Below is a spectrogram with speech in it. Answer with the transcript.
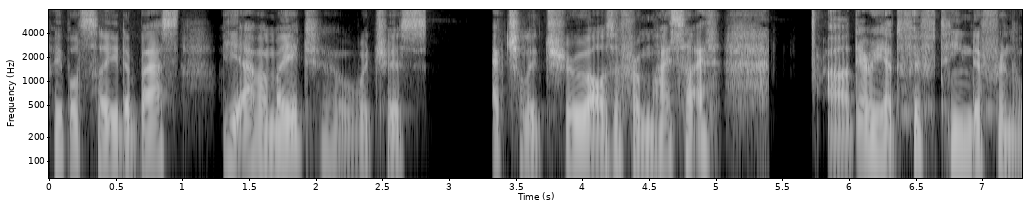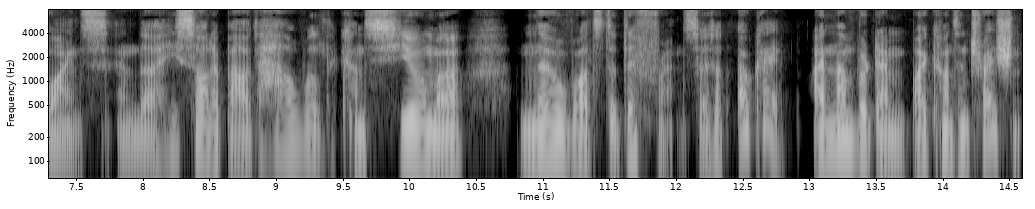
people say, the best he ever made, which is actually true also from my side. Uh, there he had 15 different wines and uh, he thought about how will the consumer know what's the difference. So I said, okay, I number them by concentration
